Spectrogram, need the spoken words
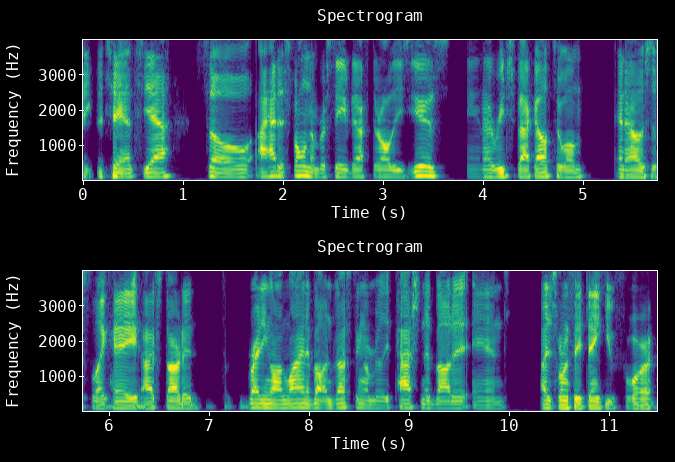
take the chance, yeah." So I had his phone number saved after all these years, and I reached back out to him, and I was just like, "Hey, I've started writing online about investing. I'm really passionate about it, and I just want to say thank you for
